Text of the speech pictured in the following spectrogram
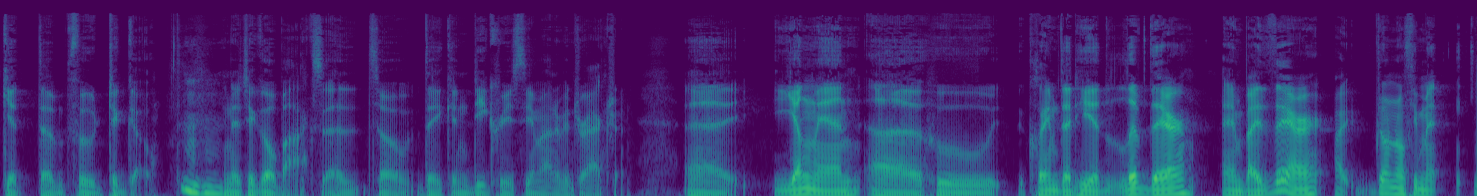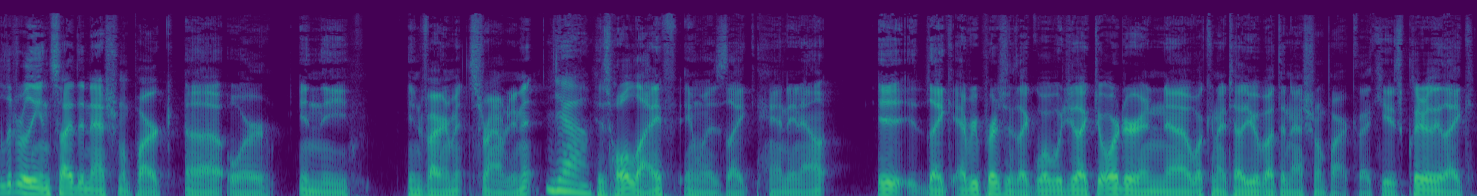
get the food to go in a to go box, uh, so they can decrease the amount of interaction. Uh, young man uh, who claimed that he had lived there, and by there, I don't know if he meant literally inside the national park uh, or in the environment surrounding it Yeah. his whole life and was like handing out it, like every person was like what would you like to order? And uh, what can i tell you about the national park? Like he was clearly like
